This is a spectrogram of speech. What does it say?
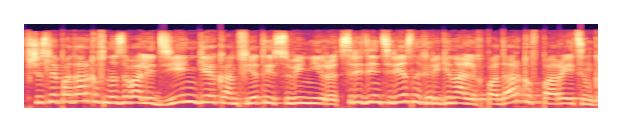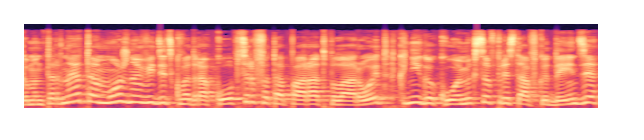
В числе подарков называли деньги, конфеты и сувениры. Среди интересных оригинальных подарков по рейтингам интернета можно увидеть квадрокоптер, фотоаппарат Polaroid, книга комиксов, приставка Дэнди,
